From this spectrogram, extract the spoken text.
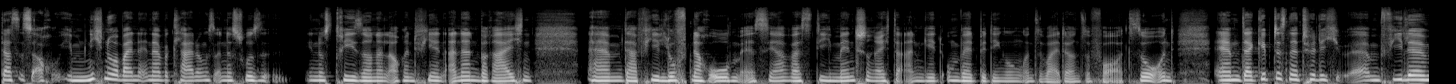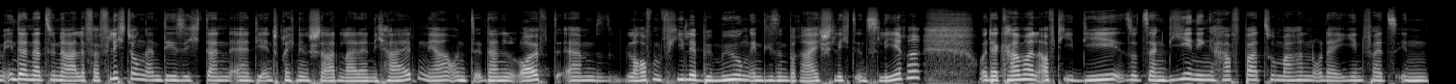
das ist auch eben nicht nur bei in der Bekleidungsindustrie Industrie, sondern auch in vielen anderen Bereichen ähm, da viel Luft nach oben ist, ja, was die Menschenrechte angeht, Umweltbedingungen und so weiter und so fort. So und ähm, da gibt es natürlich ähm, viele internationale Verpflichtungen, an die sich dann äh, die entsprechenden Staaten leider nicht halten, ja, und dann läuft ähm, laufen viele Bemühungen in diesem Bereich schlicht ins Leere. Und da kam man auf die Idee, sozusagen diejenigen haftbar zu machen oder jedenfalls in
